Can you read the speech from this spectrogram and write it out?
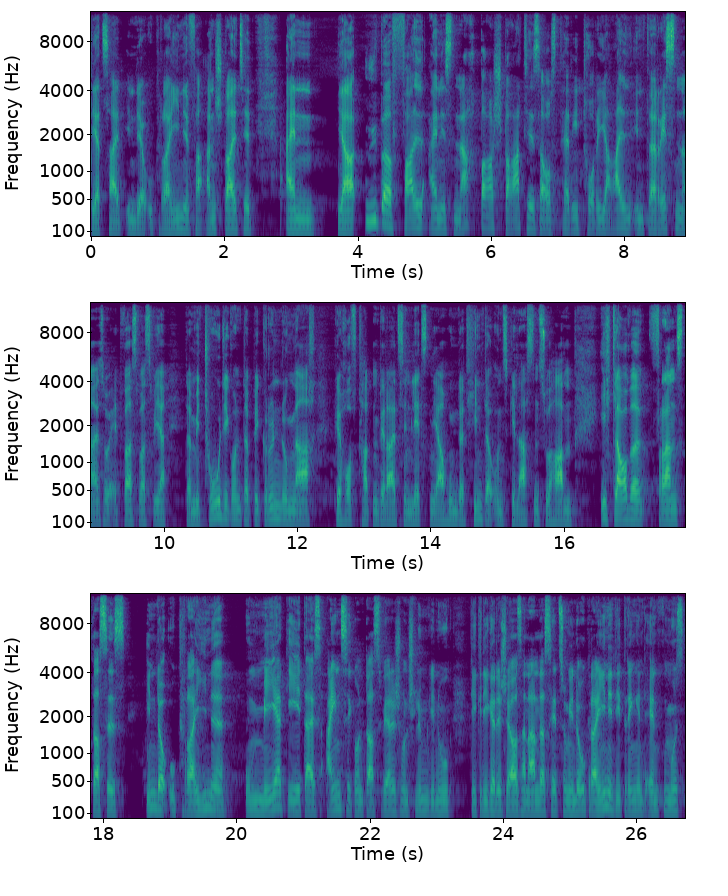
derzeit in der Ukraine veranstaltet. Ein ja, Überfall eines Nachbarstaates aus territorialen Interessen, also etwas, was wir der Methodik und der Begründung nach gehofft hatten, bereits im letzten Jahrhundert hinter uns gelassen zu haben. Ich glaube, Franz, dass es in der Ukraine um mehr geht als einzig, und das wäre schon schlimm genug, die kriegerische Auseinandersetzung in der Ukraine, die dringend enden muss.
